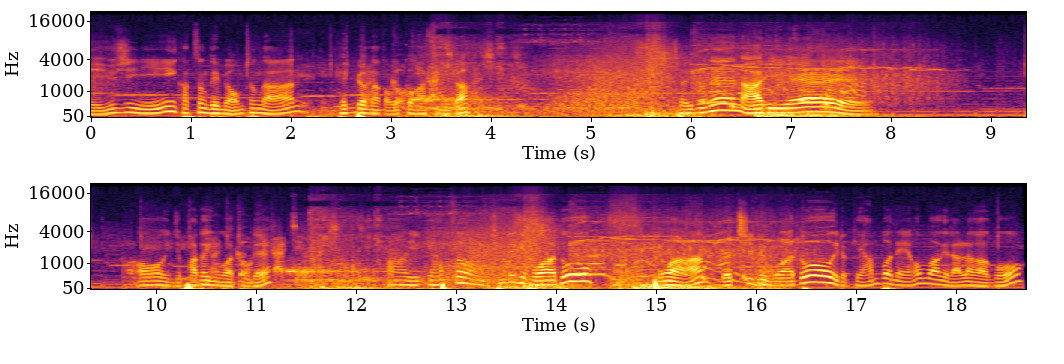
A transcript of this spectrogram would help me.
예, 유신이 각성되면 엄청난 백변화가 올 것 같습니다. 자 이번엔 아리엘. 어 이제 바닥인 것 같은데 아 이렇게 합성 힘들게 모아도 공황 며칠을 모아도 이렇게 한 번에 허무하게 날아가고.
